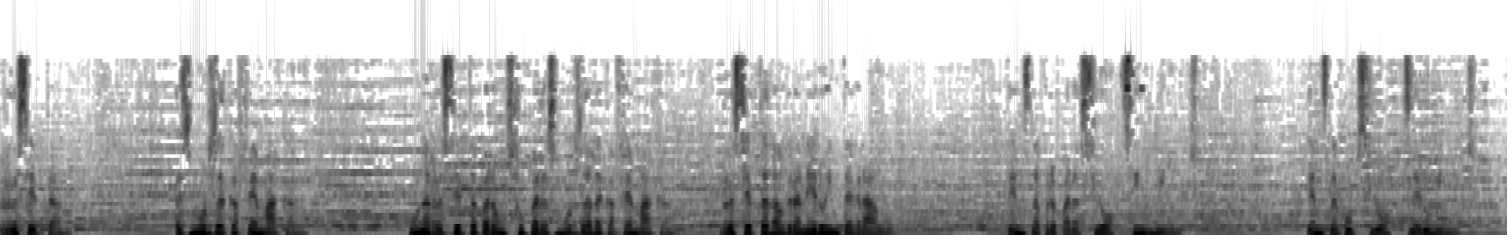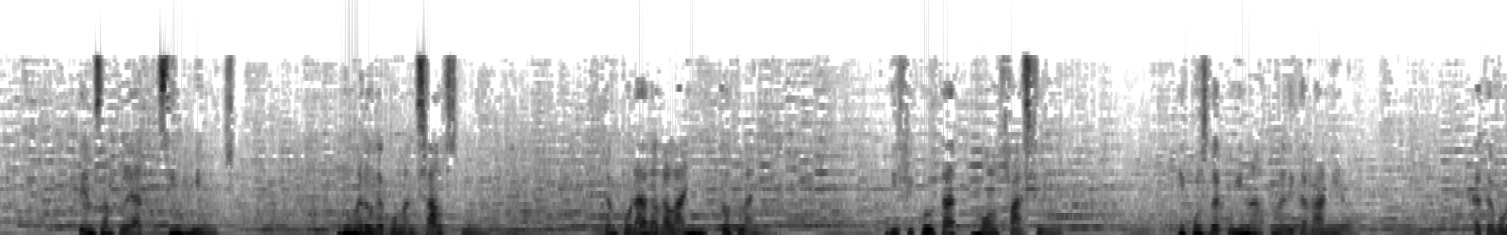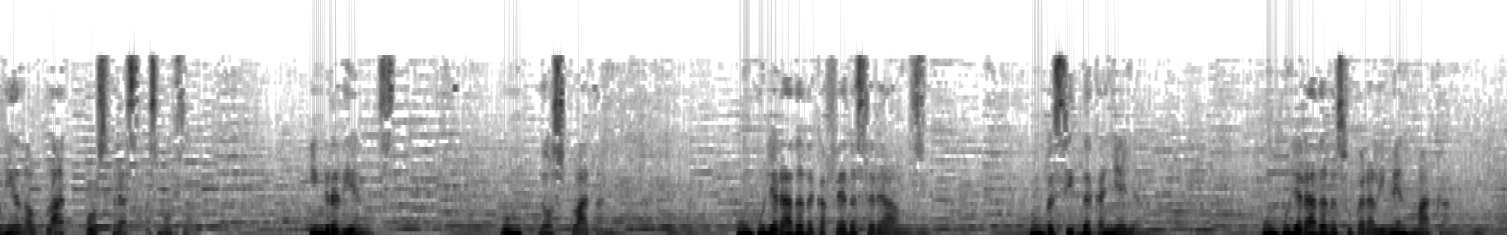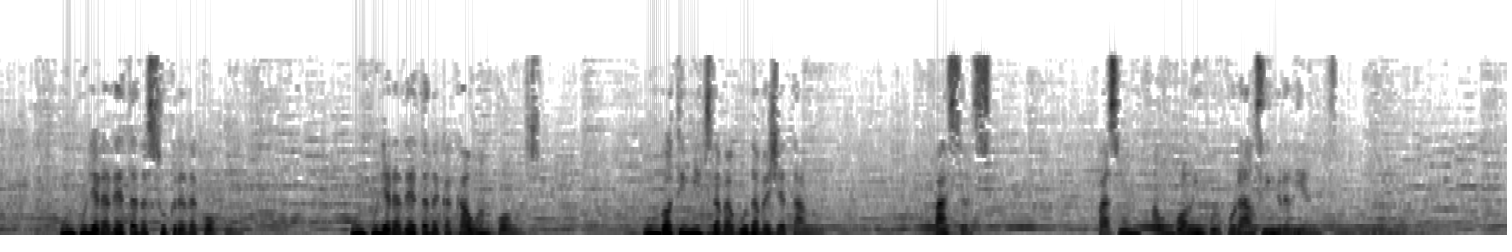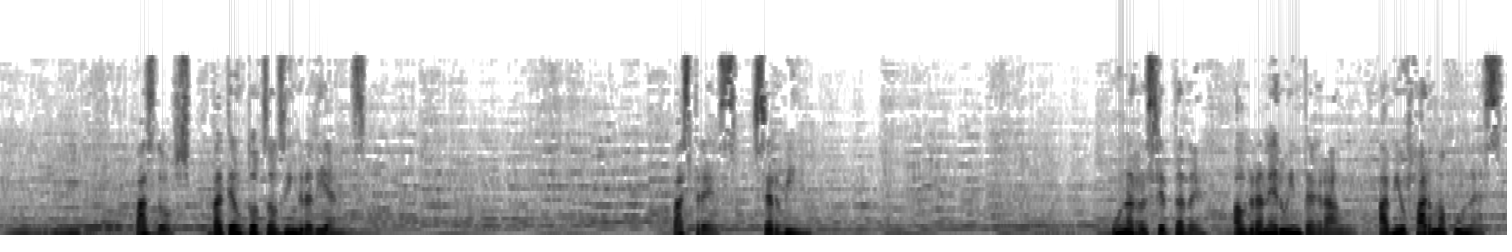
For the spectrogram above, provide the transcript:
Recepta. Esmorzar cafè maca. Una recepta per a un súper esmorzar de cafè maca. Recepta del granero integral. Temps de preparació, 5 minuts. Temps de cocció, 0 minuts. Temps empleat, 5 minuts. Número de comensals, 1. Temporada de l'any, tot l'any. Dificultat, molt fàcil. Tipus de cuina, mediterrània. Categoria del plat, postres, esmorzar. Ingredients. 1. 2 plàtan. 1 cullerada de cafè de cereals. Un pessic de canyella. Un cullerada de superaliment maca. Un culleradeta de sucre de coco. Un culleradeta de cacau en pols. Un got i mig de beguda vegetal. Passes. Pas 1. A un bol incorporar els ingredients. Pas 2. Bateu tots els ingredients. Pas 3. Servir. Una recepta de El granero integral. A biofarma.es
